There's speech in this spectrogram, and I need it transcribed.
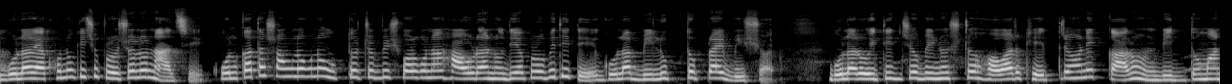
গোলার এখনও কিছু প্রচলন আছে। কলকাতা সংলগ্ন উত্তর চব্বিশ পরগনা, হাওড়া, নদিয়া প্রভৃতিতে গোলা বিলুপ্ত প্রায় বিষয় গোলার ঐতিহ্য বিনষ্ট হওয়ার ক্ষেত্রে অনেক কারণ বিদ্যমান।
